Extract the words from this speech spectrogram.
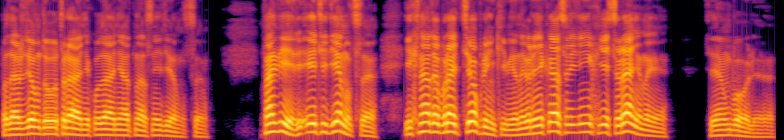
Подождем до утра, никуда они от нас не денутся. Поверь, эти денутся. Их надо брать тепленькими, наверняка среди них есть раненые. Тем более.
